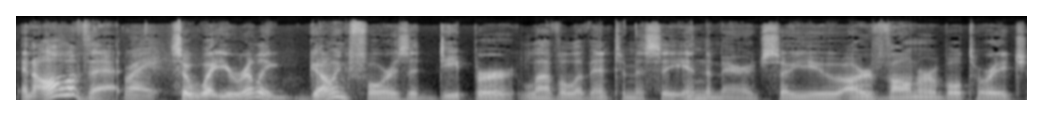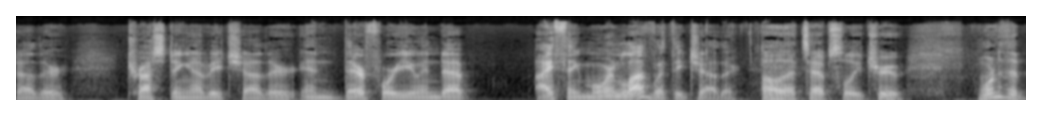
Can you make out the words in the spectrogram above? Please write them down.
And all of that. Right. So what you're really going for is a deeper level of intimacy in the marriage so you are vulnerable toward each other, trusting of each other, and therefore you end up I think more in love with each other. Oh, that's absolutely true. One of the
